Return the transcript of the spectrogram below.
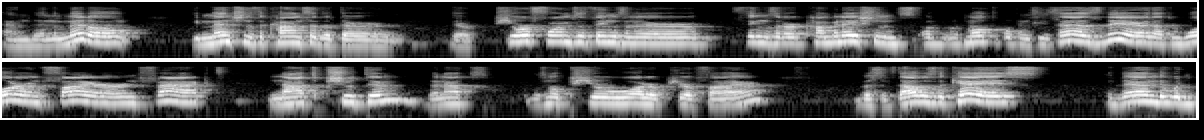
And in the middle, he mentions the concept that there, there are pure forms of things and there are things that are combinations of, of, multiple things. He says there that water and fire are in fact not pshutim. They're not, there's no pure water, pure fire. Because if that was the case, then it would,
